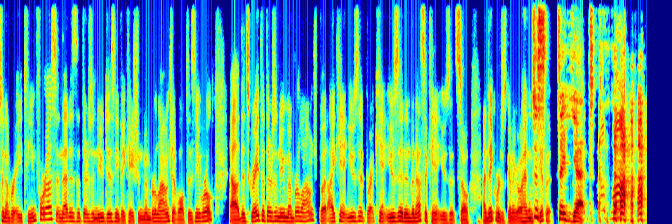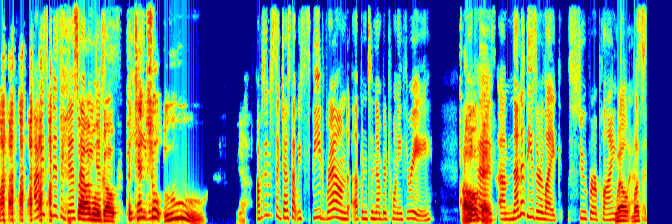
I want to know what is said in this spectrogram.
to number 18 for us, and that is that there's a new Disney Vacation Member Lounge at Walt Disney World. Uh, that's great that there's a new member lounge, but I can't use it. Brett can't use it, and Vanessa can't use it. So I think we're just going to go ahead and we'll skip it. Say yet. I was going to suggest. So I will go potential. Ooh. Yeah. I was going to suggest that we speed round up into number 23. Oh, okay. Because um, none of these are like super applying. Well, let's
